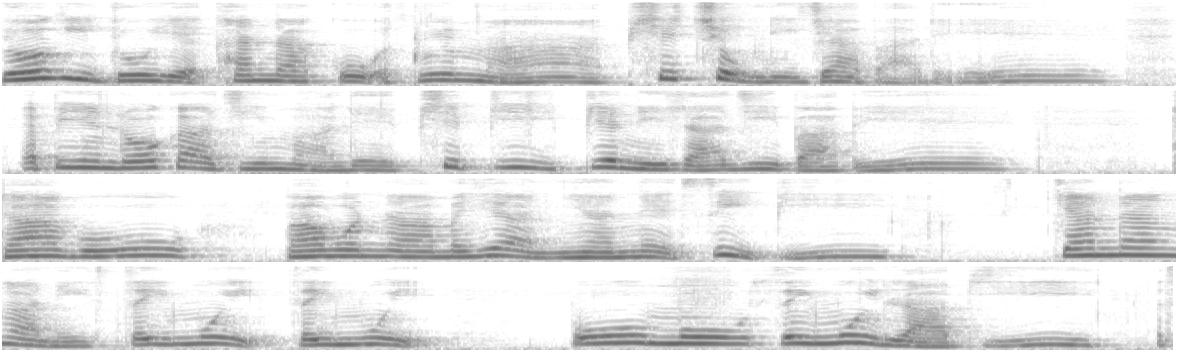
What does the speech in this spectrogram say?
ယောဂီတို့ရဲ့ခန္ဓာကိုယ်အတွင်းမှာဖြစ်ချုပ်နေကြပါတယ်အပြင်လောကကြီးမှာလည်းဖြစ်ပြီးပြည့်နေတာကြီးပါပဲဒါကိုဘာဝနာမရညာနဲ့သိပြီးကျမ်းတန်းကနေသိမ်မွေ့သိမ်မွေ့ ပိုးမိုးသိမ်မွေ့လာပြီးအ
